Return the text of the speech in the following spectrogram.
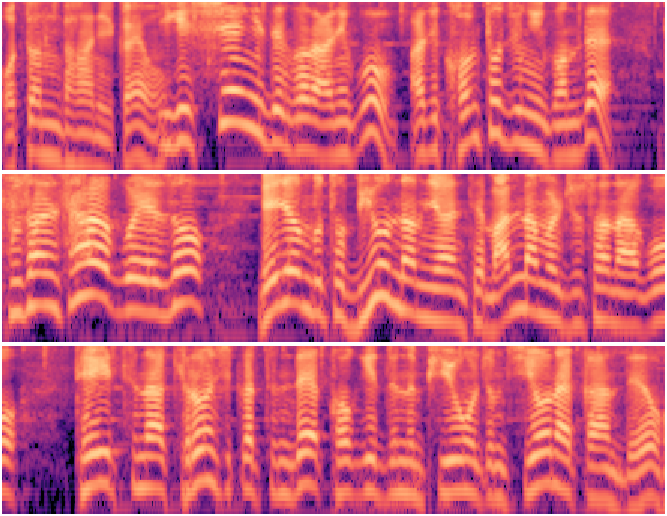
어떤 방안일까요? 이게 시행이 된 건 아니고 아직 검토 중인 건데 부산 사하구에서 내년부터 미혼 남녀한테 만남을 주선하고 데이트나 결혼식 같은데 거기 드는 비용을 좀 지원할까 한데요.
